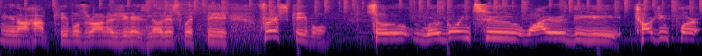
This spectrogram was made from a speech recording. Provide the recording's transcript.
you know, have cables around as you guys noticed with the first cable. So we're going to wire the charging port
